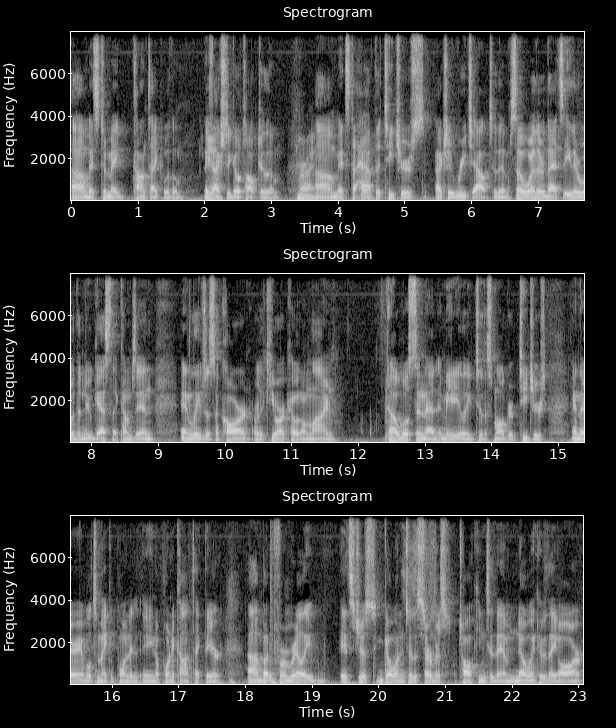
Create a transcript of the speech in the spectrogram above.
Um, is to make contact with them is yeah. actually go talk to them. Right. Um, it's to have the teachers actually reach out to them. So whether that's either with a new guest that comes in and leaves us a card or the QR code online, uh, we'll send that immediately to the small group teachers, and they're able to make a point of you know point of contact there. Uh, but from really, it's just going into the service, talking to them, knowing who they are,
